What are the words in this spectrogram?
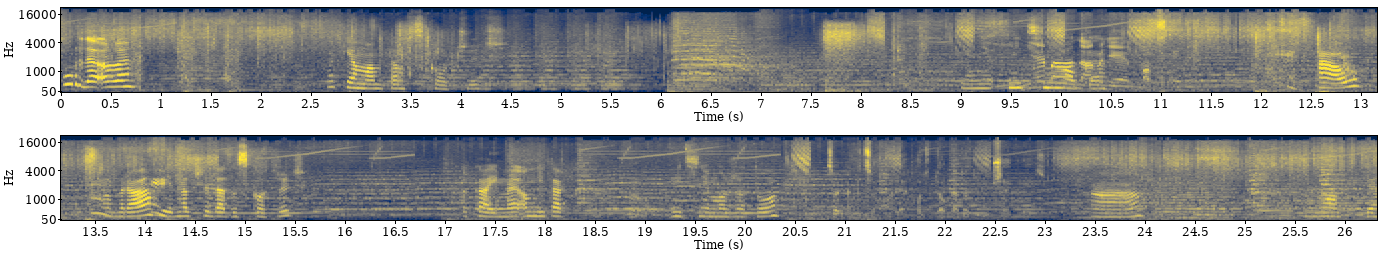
Kurde, ale... Jak ja mam tam wskoczyć? Ja nie, nic nie, Nie ma na mogę. mnie mocy. Au. Dobra, jednak się da doskoczyć. Czekajmy, on i tak nic nie może tu. Co jak co, ale hot doga to tu przegryźć. A. Wątpię.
